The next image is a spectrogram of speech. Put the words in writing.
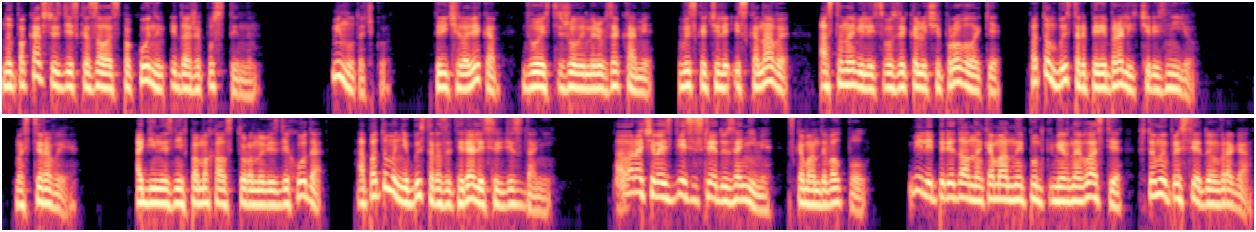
но пока все здесь казалось спокойным и даже пустынным. Минуточку. Три человека, двое с тяжелыми рюкзаками, выскочили из канавы, остановились возле колючей проволоки, потом быстро перебрались через нее. Мастеровые. Один из них помахал в сторону вездехода, а потом они быстро затерялись среди зданий. «Поворачивай здесь и следуй за ними», — скомандовал Пол. Вилли передал на командный пункт мирной власти, что мы преследуем врага.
